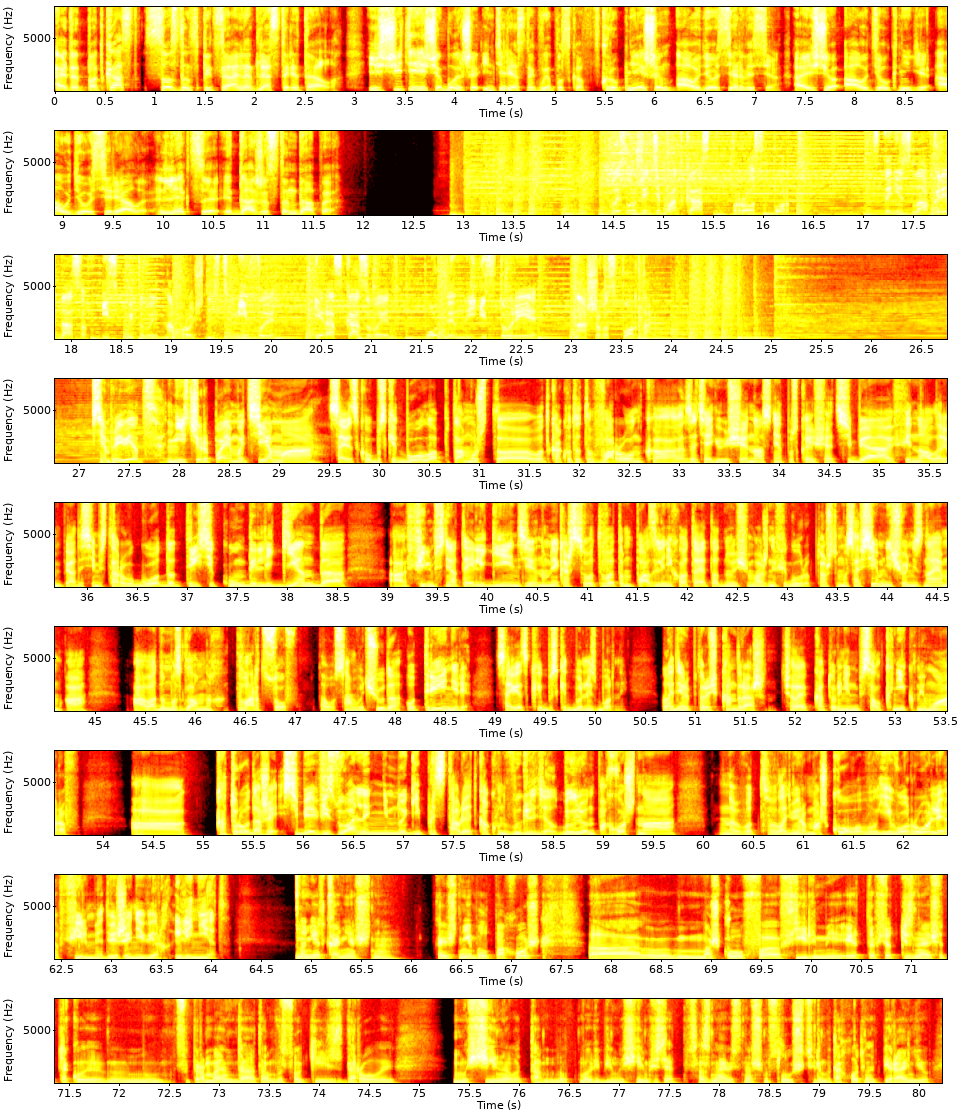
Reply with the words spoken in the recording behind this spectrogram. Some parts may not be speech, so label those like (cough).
Этот подкаст создан специально для Storytel. Ищите еще больше интересных выпусков в крупнейшем аудиосервисе, а еще аудиокниги, аудиосериалы, лекции и даже стендапы. Вы слушаете подкаст про спорт. Станислав Гридасов испытывает на прочность мифы и рассказывает подлинные истории нашего спорта. Всем привет! Неисчерпаемая тема советского баскетбола, потому что вот как вот эта воронка, затягивающая нас, не отпускающая от себя, финал Олимпиады 72 года, три секунды, легенда, а, фильм, снятый о легенде. Но мне кажется, вот в этом пазле не хватает одной очень важной фигуры, потому что мы совсем ничего не знаем о, о одном из главных творцов того самого чуда, о тренере советской баскетбольной сборной. Владимир Петрович Кондрашин, человек, который не написал книг, мемуаров, а, которого даже себя визуально немногие представляют, как он выглядел. Был ли он похож на вот Владимира Машкова в его роли в фильме «Движение вверх» или нет? Ну, нет, конечно. Конечно, не был похож. А, Машков в фильме это все-таки, знаешь, это такой ну, Супермен, да, там высокий, здоровый мужчина, вот там вот мой любимый фильм, сейчас я сознаюсь нашим слушателям, это «Охота на пиранью».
